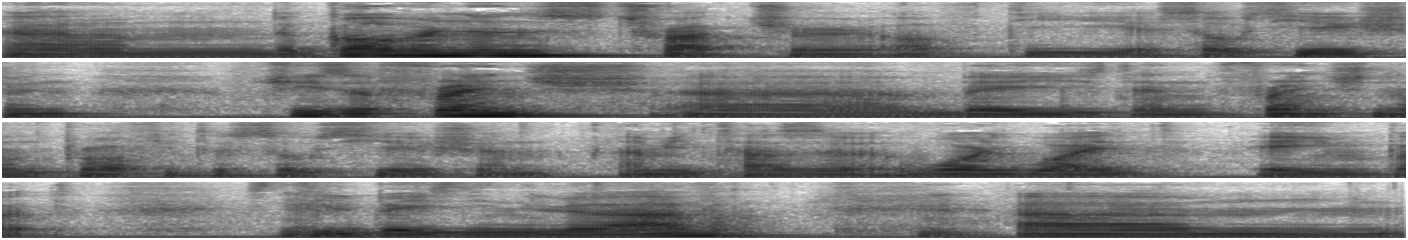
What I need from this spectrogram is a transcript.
um, the governance structure of the association, which is a French uh, based and French non-profit association. I mean, it has a worldwide aim, but still Yeah. based in Le Havre. Yeah. Um,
